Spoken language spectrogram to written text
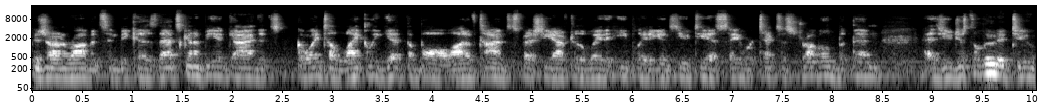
Bijan Robinson because that's going to be a guy that's going to likely get the ball a lot of times, especially after the way that he played against UTSA where Texas struggled. But then, as you just alluded to,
